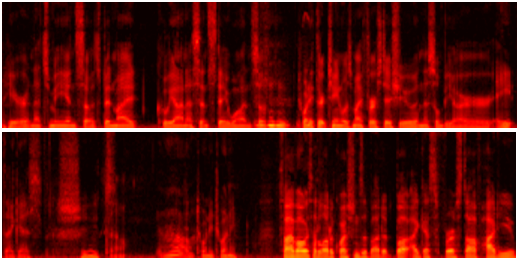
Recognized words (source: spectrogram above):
here, and that's me. And so it's been my kuleana since day one. So 2013 was my first issue, and this will be our eighth, I guess. Shoot. So wow. in 2020. So I've always had a lot of questions about it, but I guess first off, how do you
